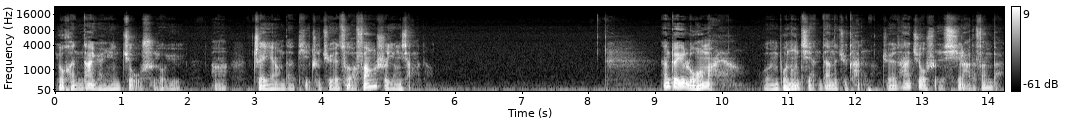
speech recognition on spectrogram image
有很大原因就是由于。这样的体制决策方式影响了他。但对于罗马呀，我们不能简单的去看，觉得它就是希腊的翻版，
